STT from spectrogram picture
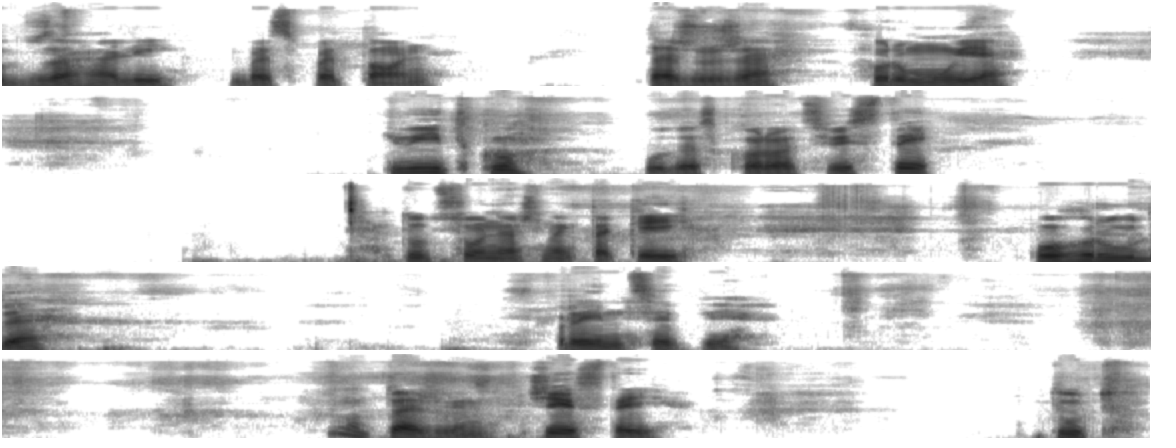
Тут взагалі без питань. Теж вже формує квітку, буде скоро цвісти. Тут соняшник такий по груди, в принципі. Ну, теж він чистий. Тут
